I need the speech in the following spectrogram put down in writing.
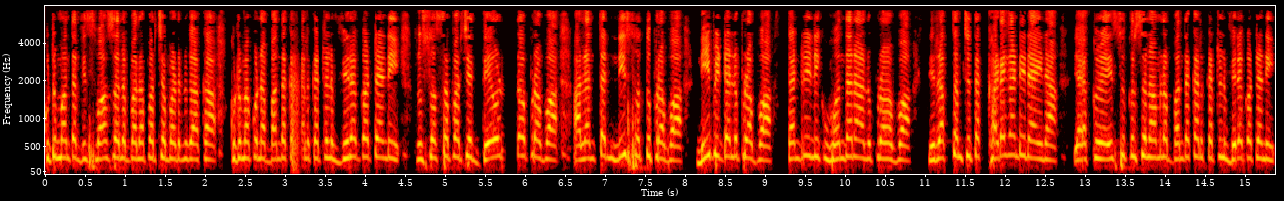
కుటుంబంతో విశ్వాసాలు బలపరచబడును గాక. కుటుంబకున్న బంధకాల కట్టలను విరగొట్టండి. నువ్వు స్వస్థపరిచే దేవుడో ప్రభా. అలంతా నీ సొత్తు ప్రభా. నీ బిడ్డలు ప్రభా. తండ్రి నీకు వందనాలు ప్రభా. నీ రక్తం చేత కడగండి నాయన. యేసుకృష్ణనామంలో బంధకాల కట్టలను విరగొట్టండి.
